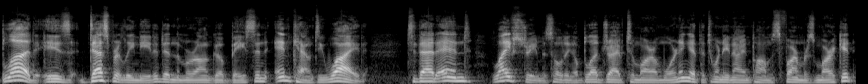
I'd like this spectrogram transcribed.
Blood is desperately needed in the Morongo Basin and county-wide. To that end, LifeStream is holding a blood drive tomorrow morning at the 29 Palms Farmers Market,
